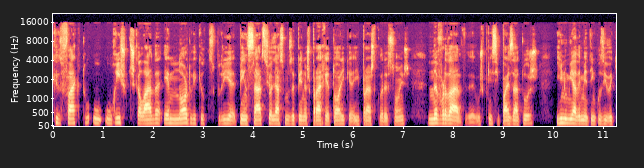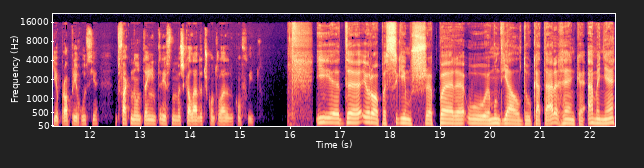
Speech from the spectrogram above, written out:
que de facto o, o, risco de escalada é menor do que aquilo que se poderia pensar se olhássemos apenas para a retórica e para as declarações. Na verdade, os principais atores e nomeadamente inclusive aqui a própria Rússia, de facto não tem interesse numa escalada descontrolada do conflito. E eh, da Europa seguimos eh, para o Mundial do Qatar, arranca amanhã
